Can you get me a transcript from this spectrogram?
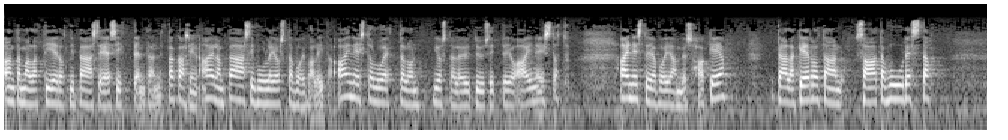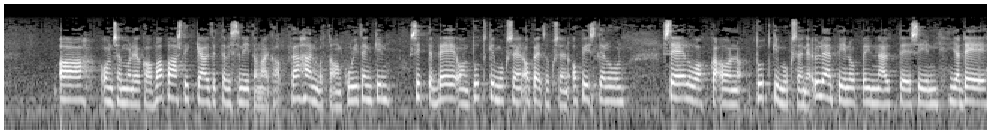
antamalla tiedot, niin pääsee sitten tänne takaisin Ailan pääsivulle, josta voi valita aineistoluettelon, josta löytyy sitten jo aineistot. Aineistoja voidaan myös hakea. Täällä kerrotaan saatavuudesta. A on sellainen, joka on vapaasti käytettävissä, niitä on aika vähän, mutta on kuitenkin. Sitten B on tutkimukseen, opetukseen, opiskeluun. C-luokka on tutkimukseen ja ylempiin opinnäytteisiin ja D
